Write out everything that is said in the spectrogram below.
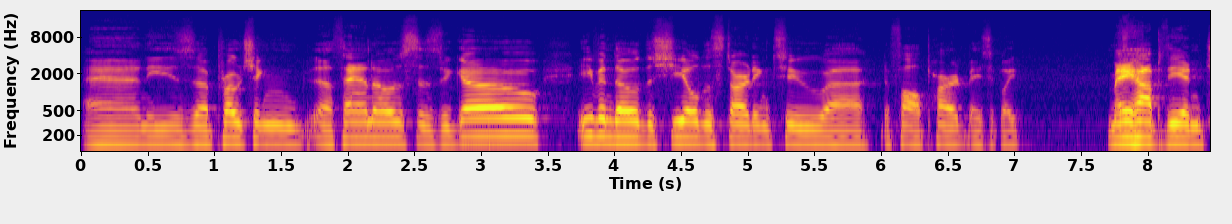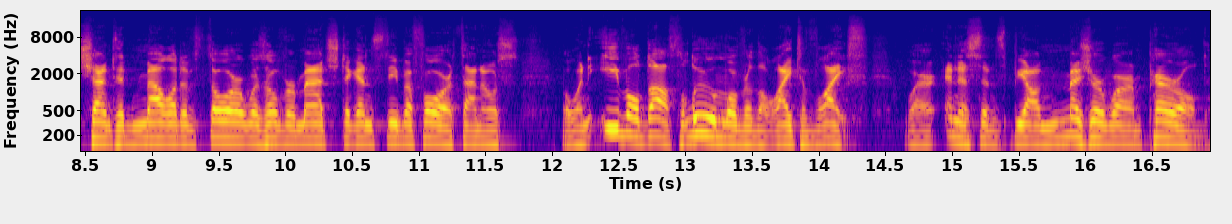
And he's approaching uh, Thanos as we go, even though the shield is starting to, uh, to fall apart, basically. Mayhap the enchanted mallet of Thor was overmatched against thee before, Thanos. But when evil doth loom over the light of life, where innocence beyond measure were imperiled,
